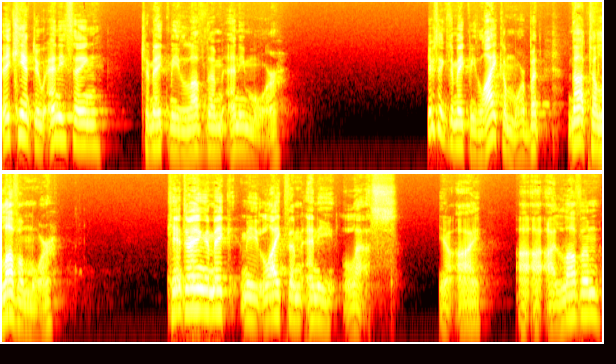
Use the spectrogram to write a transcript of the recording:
they can't do anything to make me love them anymore you think to make me like them more, but not to love them more. Can't do anything to make me like them any less. You know, I, I, I love them,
